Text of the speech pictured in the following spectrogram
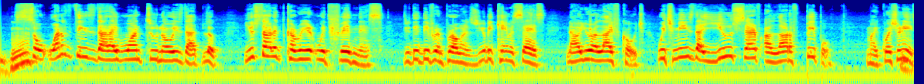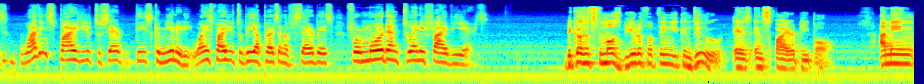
Mm-hmm. So one of the things that I want to know is that look, you started career with fitness. You did different programs. You became a ZES. Now you're a life coach, which means that you serve a lot of people. My question mm-hmm. is, what inspired you to serve this community? What inspired you to be a person of service for more than 25 years? Because it's the most beautiful thing you can do is inspire people. I mean,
